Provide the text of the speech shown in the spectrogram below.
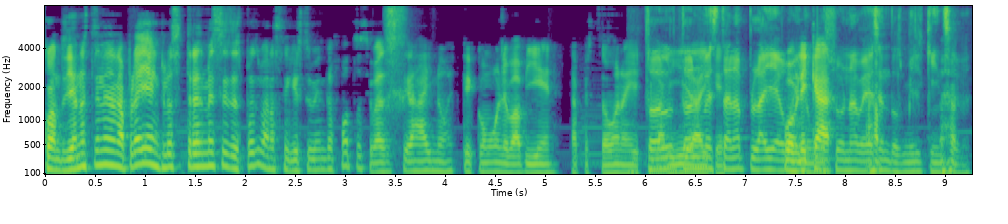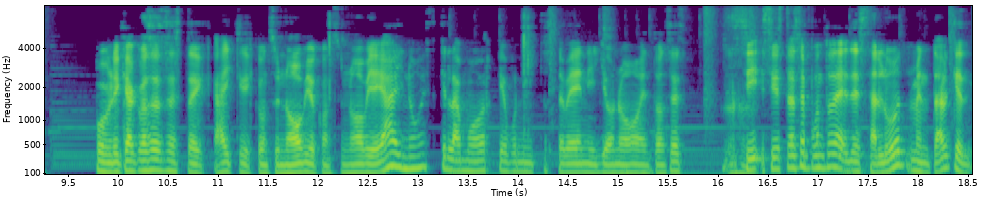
Cuando ya no estén en la playa, incluso tres meses después van a seguir subiendo fotos y vas a decir, ay no, es que cómo le va bien a esta persona y Todo, la todo vida, el y mes está en la playa, güey, publica- una vez Ajá. en 2015, güey. publica cosas, este, ay, que con su novio, con su novia, y, ay, no, es que el amor, qué bonito se ven y yo no. Entonces, Ajá. sí, sí está ese punto de, de salud mental que,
